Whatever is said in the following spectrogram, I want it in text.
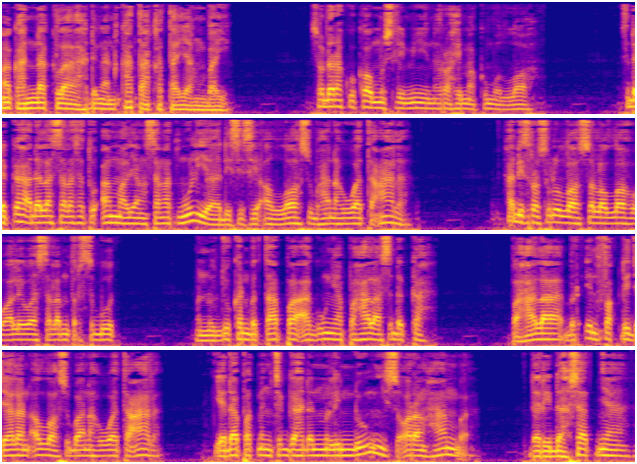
maka hendaklah dengan kata-kata yang baik. Saudaraku kaum muslimin rahimakumullah. Sedekah adalah salah satu amal yang sangat mulia di sisi Allah Subhanahu wa taala. Hadis Rasulullah Shallallahu alaihi wasallam tersebut menunjukkan betapa agungnya pahala sedekah. Pahala berinfak di jalan Allah Subhanahu wa taala. Ia dapat mencegah dan melindungi seorang hamba dari dahsyatnya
